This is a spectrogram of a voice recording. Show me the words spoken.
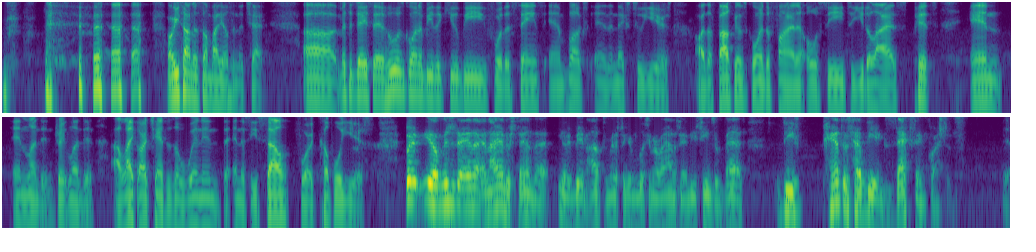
or are you talking to somebody else in the chat? Uh, Mr. J said, Who is going to be the QB for the Saints and Bucks in the next two years? Are the Falcons going to find an OC to utilize Pitts in in London, Drake London? I like our chances of winning the NFC South for a couple years. But you know, Mr. J, and I understand that, you know, being optimistic and looking around and saying these teams are bad the Panthers have the exact same questions. Yeah.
